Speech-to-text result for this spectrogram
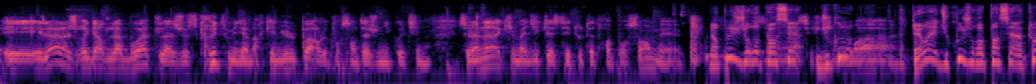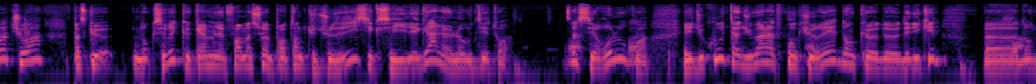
Et, et là, là, je regarde la boîte, là, je scrute, mais il y a marqué nulle part le pourcentage de nicotine. C'est la nana qui m'a dit qu'elle était toute à 3%, mais. Mais en plus, je repensais. rien, Du coup, et ouais, du coup, je repensais à toi, tu vois, parce que donc c'est vrai que quand même l'information importante que tu nous as dit, c'est que c'est illégal là où t'es, toi. Ça, Ouais. c'est relou, quoi. Et du coup, t'as du mal à te procurer donc euh, de, des liquides. Euh, donc,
